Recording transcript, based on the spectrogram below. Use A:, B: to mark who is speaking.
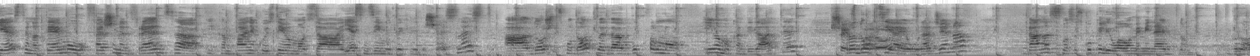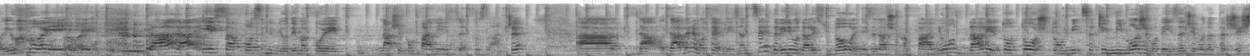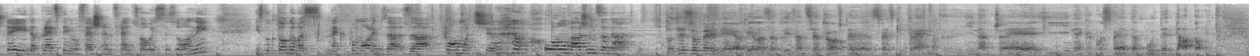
A: jeste na temu Fashion and Friends-a i kampanje koju snimamo za jesen zimu 2016, a došli smo dotle da bukvalno imamo kandidate,
B: Šest
A: produkcija je urađena, danas smo se skupili u ovom eminentnom broju i, da, da, i sa posebnim ljudima koji našoj kompaniji izuzetno znače. A, da odaberemo te blizance, da vidimo da li su dovoljne za našu kampanju, da li je to to što mi, sa čim mi možemo da izađemo na tržište i da predstavimo Fashion and Friends u ovoj sezoni. I zbog toga vas nekako molim za, za pomoć u ovom važnom zadatku.
C: To ti je super ideja bila za blizanci, a to je uopšte svetski trend. Inače, i nekako sve da bude double.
